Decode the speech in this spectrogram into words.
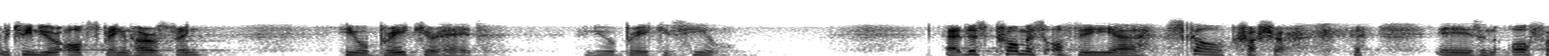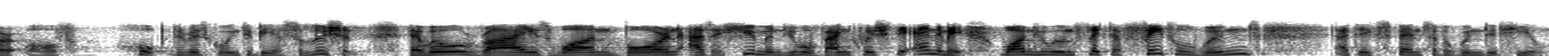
between your offspring and her offspring. He will break your head, and you will break his heel. Uh, this promise of the uh, skull crusher is an offer of hope. There is going to be a solution. There will rise one born as a human who will vanquish the enemy, one who will inflict a fatal wound at the expense of a wounded heel.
